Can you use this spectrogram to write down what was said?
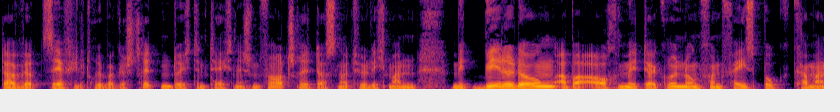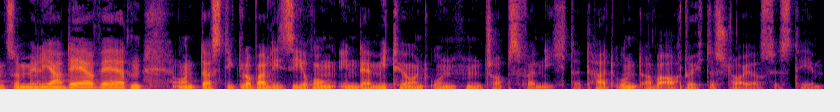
Da wird sehr viel drüber gestritten durch den technischen Fortschritt, dass natürlich man mit Bildung, aber auch mit der Gründung von Facebook kann man zum Milliardär werden und dass die Globalisierung in der Mitte und unten Jobs vernichtet hat und aber auch durch das Steuersystem.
